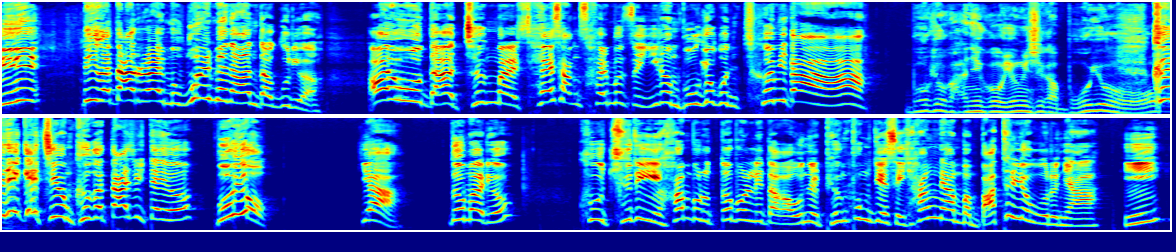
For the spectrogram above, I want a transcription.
예? 네가 나를 알면 월매나 안다 그려. 아유 나 정말 세상 살면서 이런 목욕은 처음이다. 목욕 아니고 영식아 모욕 그러니까 지금 그거 따질 때요. 모욕. 야, 너 말이요? 그 주둥이 함부로 떠벌리다가 오늘 병풍 뒤에서 향내 한번 맡으려고 그러냐? 이?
